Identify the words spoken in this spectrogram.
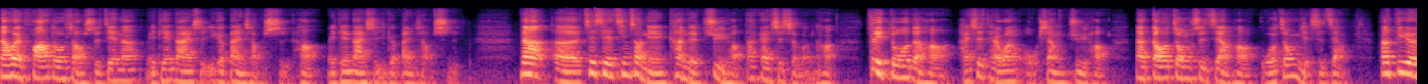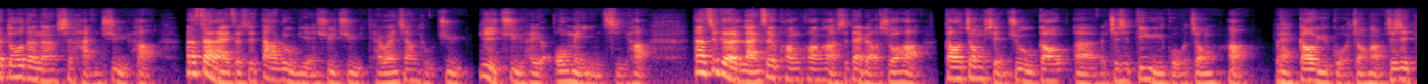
那会花多少时间呢？每天大概是一个半小时，哈，每天大概是一个半小时。那呃，这些青少年看的剧，哈，大概是什么呢？哈，最多的哈还是台湾偶像剧，哈。那高中是这样，哈，国中也是这样。那第二多的呢是韩剧，哈。那再来则是大陆连续剧、台湾乡土剧、日剧，还有欧美影集，哈。那这个蓝色框框，哈，是代表说，哈，高中显著高，呃，就是低于国中，哈。对，高于国中哈，就是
